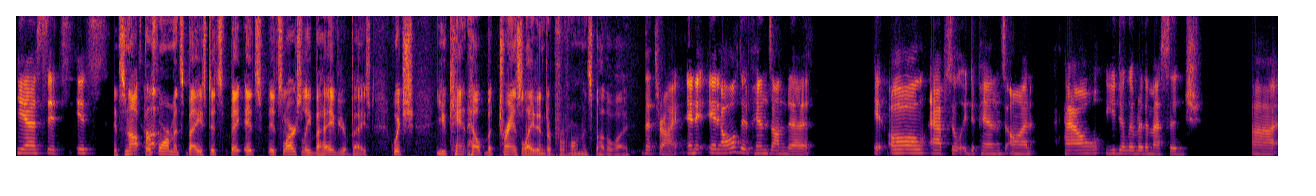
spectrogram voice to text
yes it's it's it's not it's, performance based. It's it's it's largely behavior based, which you can't help but translate into performance. By the way, that's right, and it, it all depends on the. It all absolutely depends on how you deliver the message, uh,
